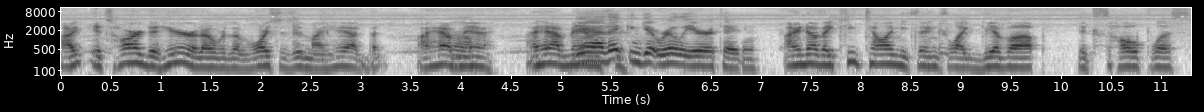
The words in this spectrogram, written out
I it's hard to hear it over the voices in my head, but I have Oh. man I have man. Yeah, they can get really irritating. I know they keep telling me things like give up, it's hopeless,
